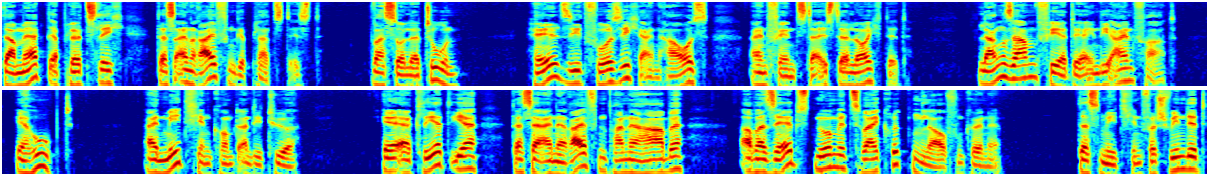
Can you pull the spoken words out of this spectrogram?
Da merkt er plötzlich, dass ein Reifen geplatzt ist. Was soll er tun? Hell sieht vor sich ein Haus, ein Fenster ist erleuchtet. Langsam fährt er in die Einfahrt. Er hupt. Ein Mädchen kommt an die Tür. Er erklärt ihr, dass er eine Reifenpanne habe, aber selbst nur mit zwei Krücken laufen könne. Das Mädchen verschwindet,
